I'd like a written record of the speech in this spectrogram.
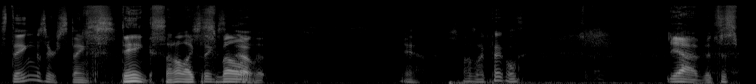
Stings or stinks? Stinks. I don't like Stinks. the smell of Oh. it. Yeah, smells like pickles. Yeah, it's just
